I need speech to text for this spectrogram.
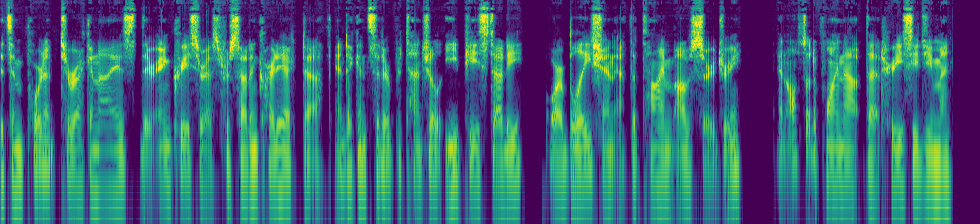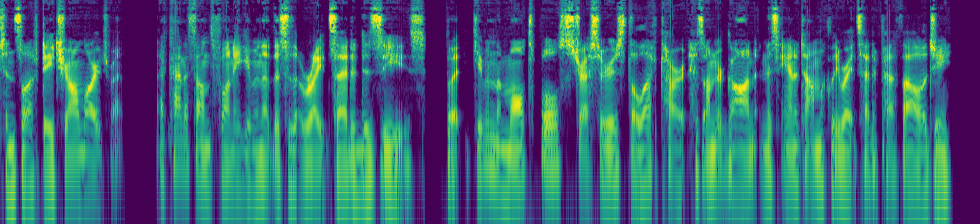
it's important to recognize their increased risk for sudden cardiac death and to consider potential EP study or ablation at the time of surgery, and also to point out that her ECG mentions left atrial enlargement. That kind of sounds funny given that this is a right sided disease. But given the multiple stressors the left heart has undergone in this anatomically right sided pathology,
